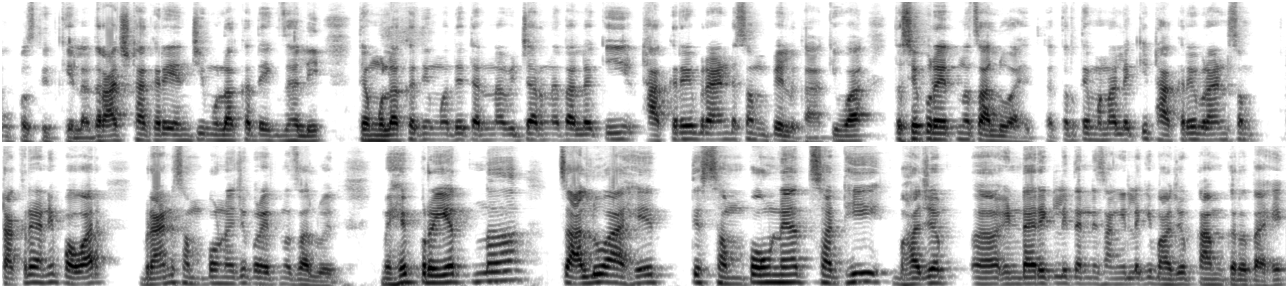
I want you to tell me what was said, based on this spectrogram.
उपस्थित केला. राज ठाकरे यांची मुलाखत एक झाली. त्या मुलाखतीमध्ये त्यांना विचारण्यात आलं की ठाकरे ब्रँड संपेल का? किंवा तसे प्रयत्न चालू आहेत का? तर ते म्हणाले की ठाकरे ब्रँड ठाकरे आणि पवार ब्रँड संपवण्याचे प्रयत्न चालू आहेत. मग हे प्रयत्न चालू आहेत ते संपवण्यासाठी भाजप इनडायरेक्टली त्यांनी सांगितलं की भाजप काम करत आहे.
